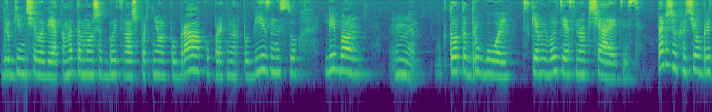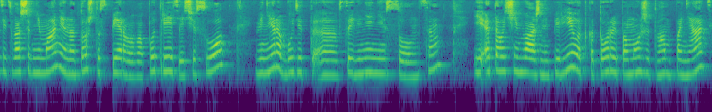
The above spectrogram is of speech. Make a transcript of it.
другим человеком. Это может быть ваш партнер по браку, партнер по бизнесу, либо кто-то другой, с кем вы тесно общаетесь. Также хочу обратить ваше внимание на то, что с 1 по 3 число Венера будет э, в соединении с Солнцем. И это очень важный период, который поможет вам понять,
